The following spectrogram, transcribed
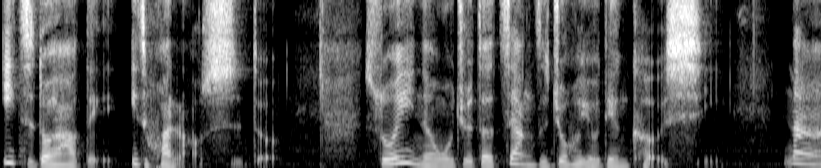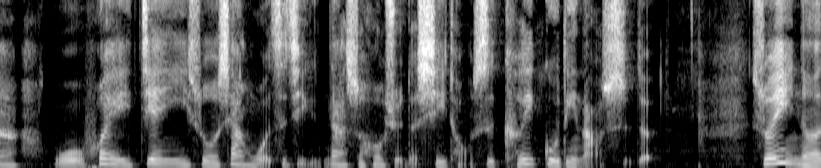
一直都要得一直换老师的，所以呢，我觉得这样子就会有点可惜。那我会建议说，像我自己那时候选的系统是可以固定老师的。所以呢，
